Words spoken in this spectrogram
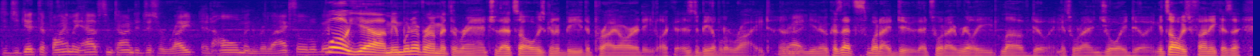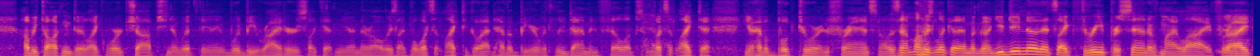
Did you get to finally have some time to just write at home and relax a little bit? Well, yeah. I mean, whenever I'm at the ranch, that's always going to be the priority, like is to be able to write. I Right. mean, you know, because that's what I do. That's what I really love doing. It's what I enjoy doing. It's always funny because I'll be talking to like workshops, you know, with you know, would-be writers, like that, you know, and they're always like, "Well, what's it like to go out and have a beer with Lou Diamond Phillips? And what's it like to, you know, have a book tour in France and all this?" And I'm always looking at them and going, "You do know that's like three percent of my life, Yeah. right?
